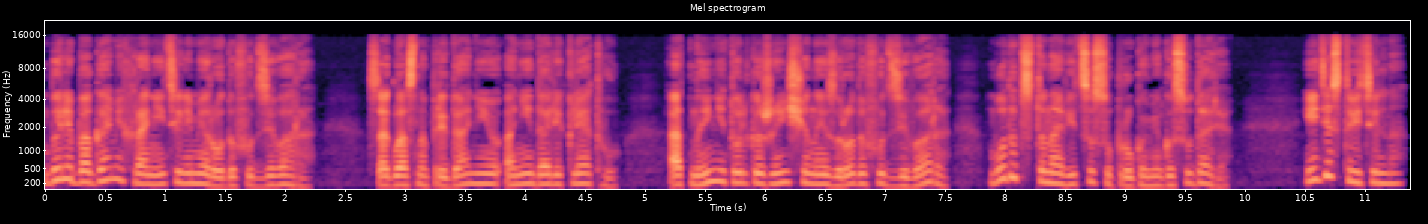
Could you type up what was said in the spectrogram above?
были богами-хранителями рода Фудзивара — Согласно преданию, они дали клятву. Отныне только женщины из рода Фудзивара будут становиться супругами государя. И действительно,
